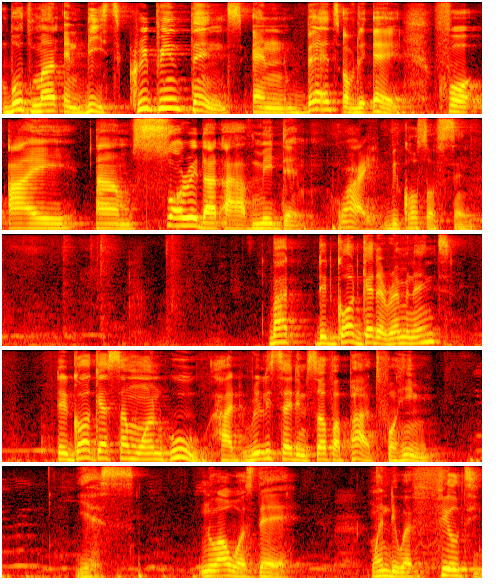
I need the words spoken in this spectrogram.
Both man and beast, creeping things, and birds of the air, for I am sorry that I have made them. Why? Because of sin. But did God get a remnant? Did God get someone who had really set himself apart for him? Yes. Noah was there when they were filthy.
